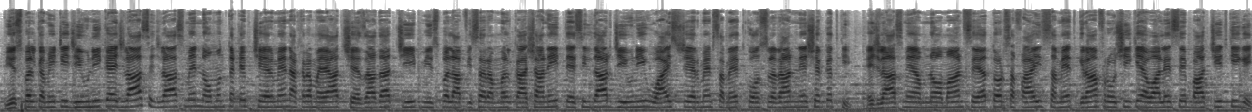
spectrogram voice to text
म्यूनसिपल कमेटी जीवनी का इजलास इजलास में नौमंतखब चेयरमैन अक्रम अयात शहजादा chief municipal officer Amal Kashani तहसीलदार जीवनी वाइस चेयरमैन समेत कौंसलरान ने शिरकत की। इजलास में अमन अमान, सेहत और सफ़ाई समेत ग्राम फरोशी के हवाले से बातचीत की गई।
